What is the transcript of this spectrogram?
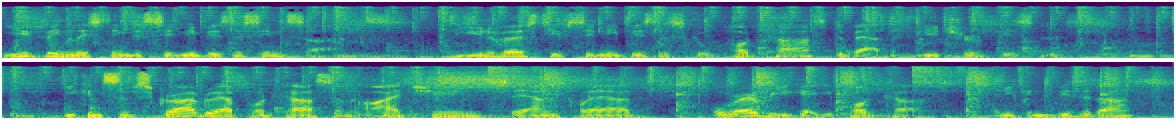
You've been listening to Sydney Business Insights, the University of Sydney Business School podcast about the future of business. You can subscribe to our podcast on iTunes, SoundCloud, or wherever you get your podcasts, and you can visit us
